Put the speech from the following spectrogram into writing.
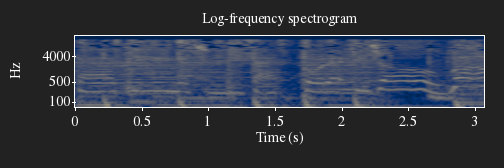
た。気がしたこれ以上自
